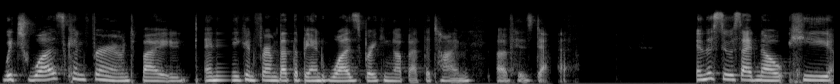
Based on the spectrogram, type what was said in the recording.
which was confirmed by, and he confirmed that the band was breaking up at the time of his death. In the suicide note, he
